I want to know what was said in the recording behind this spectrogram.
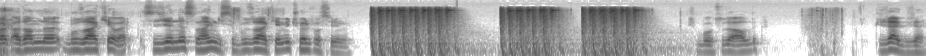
Bak adamda buz AK var. Sizce nasıl? Hangisi buz AK mi çöl fasulye mi? Şu botu da aldık. Güzel güzel.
